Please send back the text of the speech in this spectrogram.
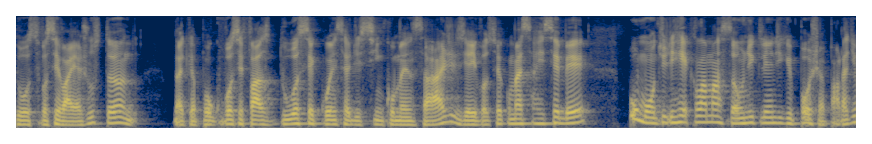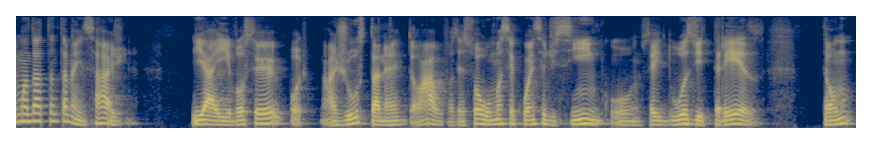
você vai ajustando. Daqui a pouco você faz duas sequências de cinco mensagens e aí você começa a receber um monte de reclamação de cliente que, poxa, para de mandar tanta mensagem. E aí você poxa, ajusta, né? Então, ah, vou fazer só uma sequência de cinco, ou não sei, duas de três. Então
